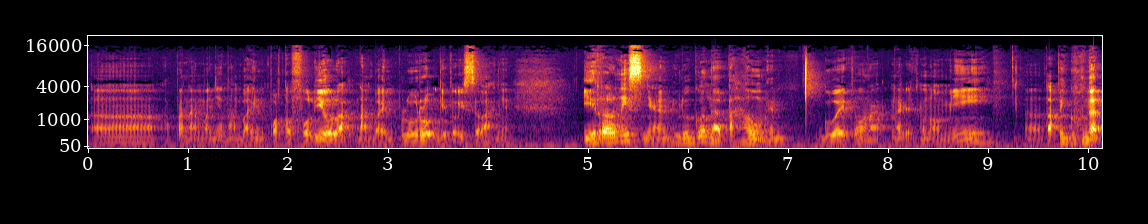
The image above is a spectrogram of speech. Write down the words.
uh, apa namanya nambahin portofolio lah nambahin peluru gitu istilahnya. Ironisnya dulu gue nggak tahu men gue itu anak, anak ekonomi uh, tapi gue nggak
